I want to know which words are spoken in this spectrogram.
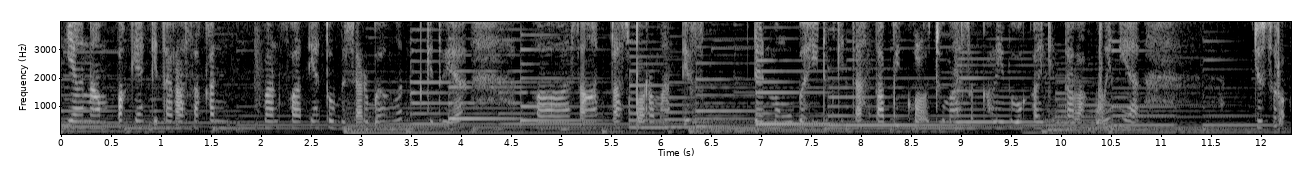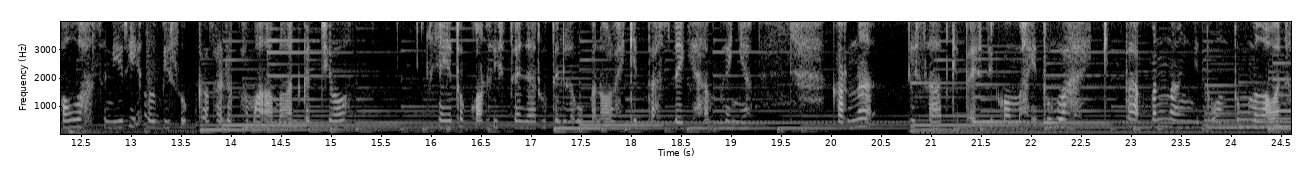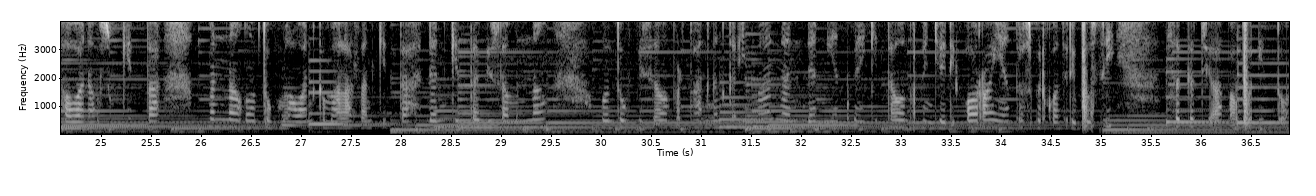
yang nampak yang kita rasakan manfaatnya tuh besar banget gitu ya. Uh, sangat transformatif dan mengubah hidup kita. Tapi kalau cuma sekali dua kali kita lakuin ya justru Allah sendiri lebih suka terhadap amal-amalan kecil. Yaitu konsisten dan rutin dilakukan oleh kita sebagai hambanya. Karena di saat kita istiqomah itulah kita menang gitu untuk melawan hawa nafsu kita menang untuk melawan kemalasan kita dan kita bisa menang untuk bisa mempertahankan keimanan dan niat baik kita untuk menjadi orang yang terus berkontribusi sekecil apa pun itu.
